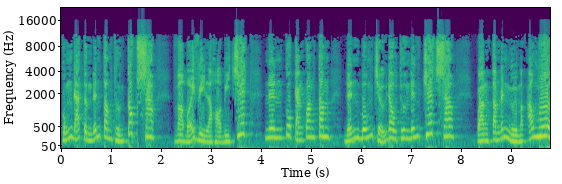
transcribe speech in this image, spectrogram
Cũng đã từng đến Tân Thượng Cốc sao? Và bởi vì là họ bị chết nên cô càng quan tâm đến bốn chữ đau thương đến chết sao? Quan tâm đến người mặc áo mưa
